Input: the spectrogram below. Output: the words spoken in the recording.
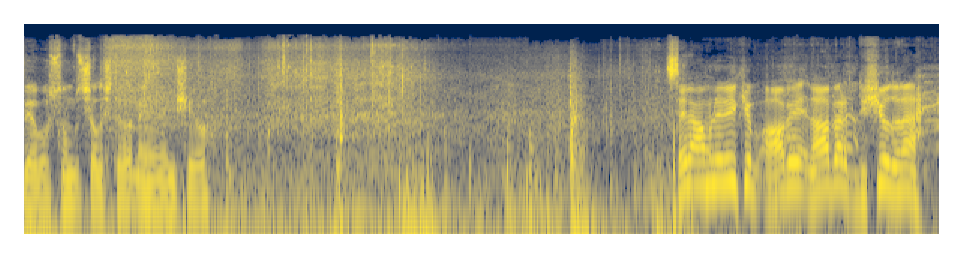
ve bostomuzu çalıştıralım. En önemli şey o. Selamünaleyküm. Abi ne haber? Düşüyordun ha.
